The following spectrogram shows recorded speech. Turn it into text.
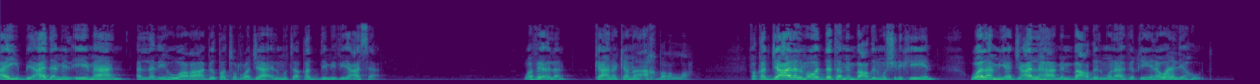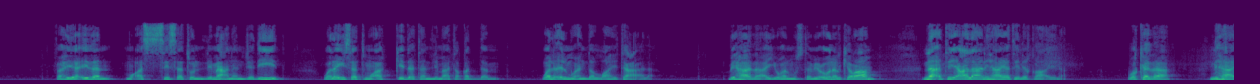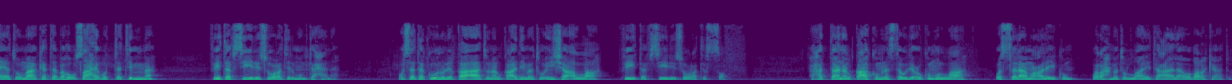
أي بعدم الإيمان الذي هو رابطة الرجاء المتقدم في عسى. وفعلا كان كما أخبر الله. فقد جعل المودة من بعض المشركين ولم يجعلها من بعض المنافقين ولا اليهود. فهي إذن مؤسسة لمعنى جديد وليست مؤكدة لما تقدم. والعلم عند الله تعالى. بهذا أيها المستمعون الكرام نأتي على نهاية لقائنا. وكذا نهاية ما كتبه صاحب التتمة في تفسير سورة الممتحنة. وستكون لقاءاتنا القادمة إن شاء الله في تفسير سورة الصف. فحتى نلقاكم نستودعكم الله. والسلام عليكم ورحمة الله تعالى وبركاته.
